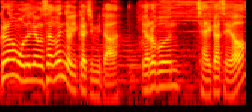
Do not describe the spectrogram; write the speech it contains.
그럼 오늘 영상은 여기까지입니다. 여러분 잘 가세요.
